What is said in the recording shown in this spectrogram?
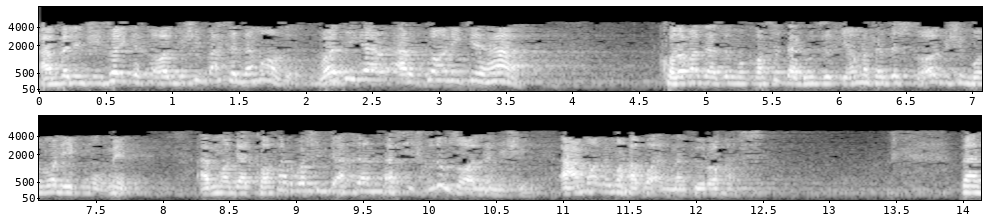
اولین چیزهایی که سوال میشیم بحث نمازه. و دیگر ارکانی که هست. خداوند از مقاصد در روز قیامت ازش سوال بشیم به عنوان یک مؤمن. اما اگر کافر باشیم که اصلا از هیچ کدوم سوال نمیشیم. اعمال ما هوا المنثورا هست پس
